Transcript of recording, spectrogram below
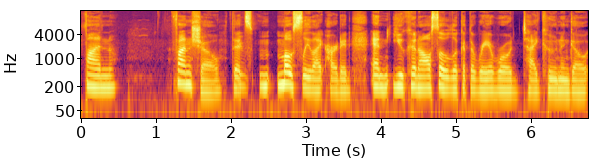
fun fun show that's m- mostly lighthearted and you can also look at the railroad tycoon and go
